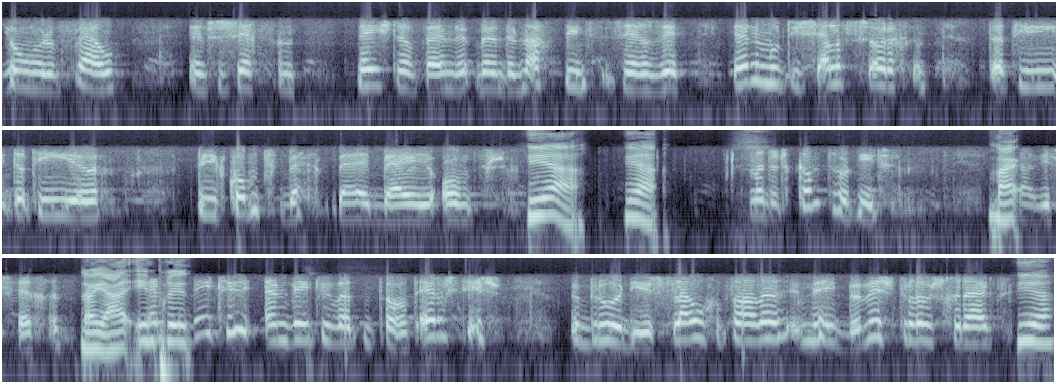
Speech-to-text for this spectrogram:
jongere vrouw. En ze zegt van... Meestal bij de, bij de nachtdiensten zeggen ze... Ja, dan moet hij zelf zorgen dat hij, dat hij, hij komt bij, bij, bij ons. Ja, ja. Maar dat kan toch niet, Maar, zou je zeggen. nou ja, in En principe... weet u, en weet u wat toch het ergste is? Mijn broer die is flauw gevallen, nee, bewusteloos geraakt. Ja.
